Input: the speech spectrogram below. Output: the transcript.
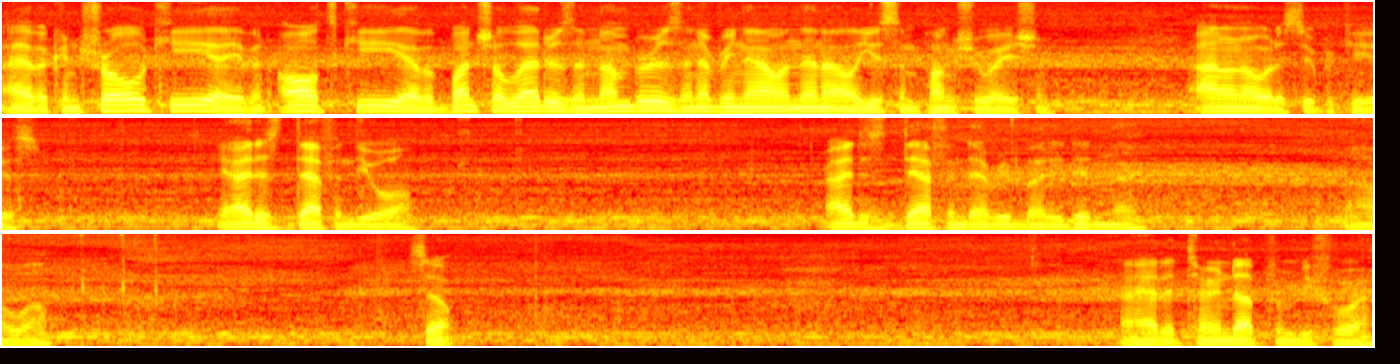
I have a control key, I have an alt key, I have a bunch of letters and numbers, and every now and then I'll use some punctuation. I don't know what a super key is. Yeah, I just deafened you all. I just deafened everybody, didn't I? Oh well. So, I had it turned up from before.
